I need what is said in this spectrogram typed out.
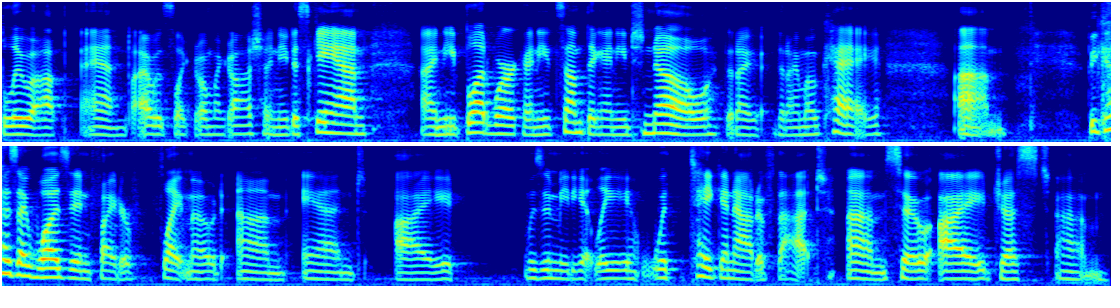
blew up and I was like, "Oh my gosh, I need a scan. I need blood work. I need something. I need to know that I that I'm okay." Um, because I was in fight or flight mode, um, and I was immediately with taken out of that. Um, so I just um,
